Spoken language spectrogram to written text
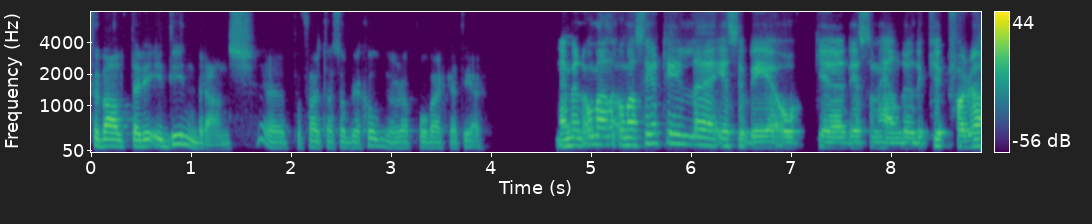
förvaltare i din bransch eh, på företagsobligationer, hur det har påverkat er? Nej, men om, man, om man ser till eh, ECB och det som hände under förra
